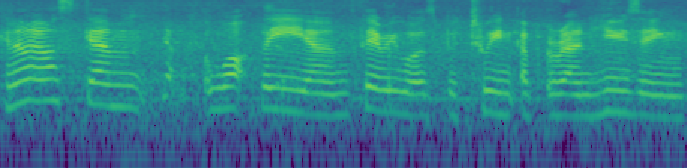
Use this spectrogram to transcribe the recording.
Can I ask um, what the um, theory was between uh, around using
